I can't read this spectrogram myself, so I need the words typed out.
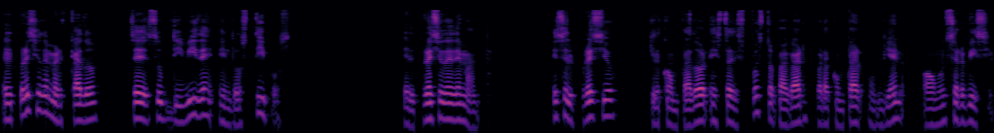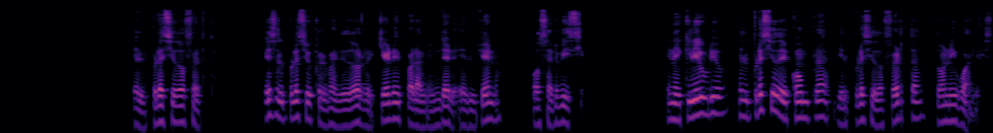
El precio de mercado se subdivide en dos tipos. El precio de demanda es el precio que el comprador está dispuesto a pagar para comprar un bien o un servicio. El precio de oferta es el precio que el vendedor requiere para vender el bien o servicio. En equilibrio, el precio de compra y el precio de oferta son iguales.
